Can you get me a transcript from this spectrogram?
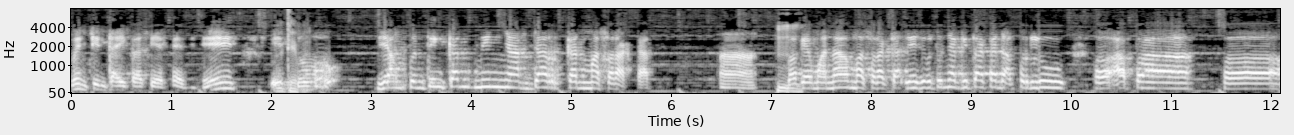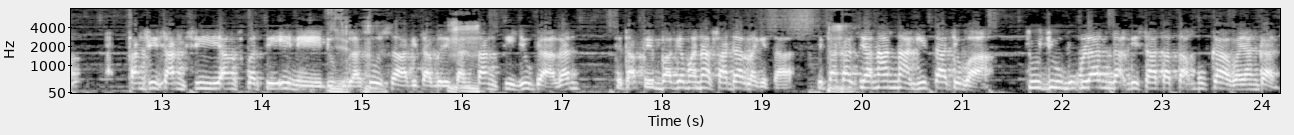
mencintai Klasi FM ini okay, itu yang penting kan menyadarkan masyarakat. Nah, hmm. Bagaimana masyarakat ini sebetulnya kita kan tidak perlu uh, apa uh, sanksi-sanksi yang seperti ini. Itu yeah. sudah susah kita berikan hmm. sanksi juga kan. Tetapi bagaimana sadarlah kita. Kita hmm. kasih anak-anak kita coba. Tujuh bulan tidak bisa tatap muka, bayangkan.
